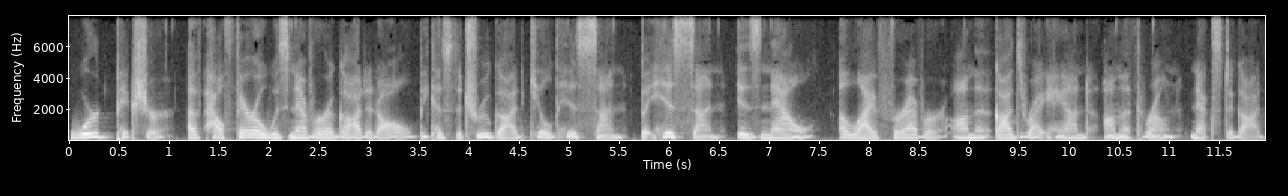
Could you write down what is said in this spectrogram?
word picture of how Pharaoh was never a god at all because the true God killed his son, but his son is now alive forever on the God's right hand on the throne next to God.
